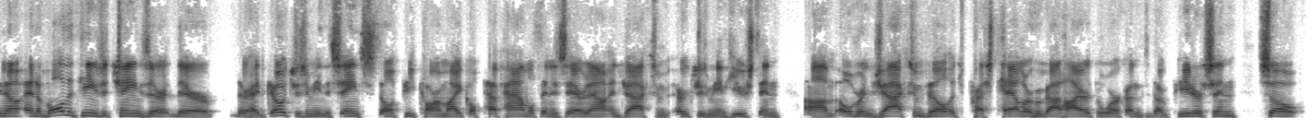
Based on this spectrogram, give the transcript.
you know, and of all the teams that changed their their their head coaches, I mean the Saints still have Pete Carmichael, Pep Hamilton is there now in Jackson, or excuse me, in Houston. Um, over in Jacksonville, it's Press Taylor who got hired to work on Doug Pederson. So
